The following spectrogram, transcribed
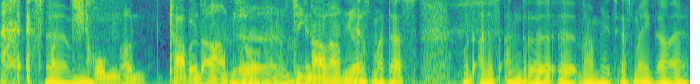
erstmal ähm, Strom und Kabel da haben, so, äh, Signal haben. Ja. Erstmal das und alles andere äh, war mir jetzt erstmal egal.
